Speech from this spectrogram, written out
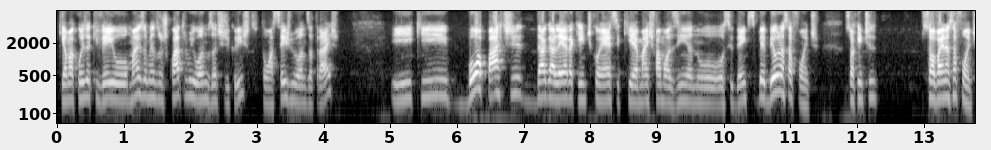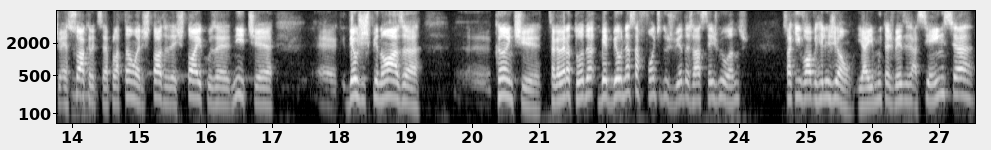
que é uma coisa que veio mais ou menos uns 4 mil anos antes de Cristo, então há 6 mil anos atrás, e que boa parte da galera que a gente conhece, que é mais famosinha no Ocidente, se bebeu nessa fonte. Só que a gente só vai nessa fonte. É Sócrates, é Platão, é Aristóteles, é Estoicos, é Nietzsche, é, é Deus de Spinoza, é Kant, essa galera toda bebeu nessa fonte dos Vedas lá há 6 mil anos só que envolve religião. E aí, muitas vezes, a ciência,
